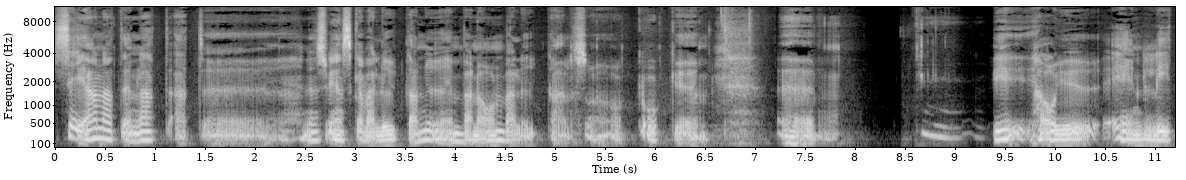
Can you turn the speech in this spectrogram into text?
se annat än att, att eh, den svenska valutan nu är en bananvaluta. Alltså. Och, och eh, vi har ju enligt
